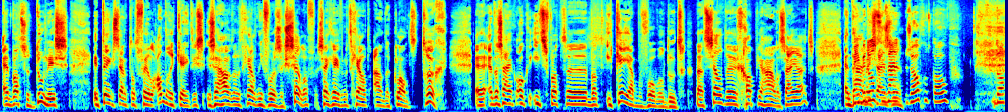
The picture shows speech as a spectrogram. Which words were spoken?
En wat ze doen is, in tegenstelling tot veel andere ketens, ze houden het geld niet voor zichzelf. Zij geven het geld aan de klant terug. En dat is eigenlijk ook iets wat, wat IKEA bijvoorbeeld doet. Nou, hetzelfde grapje halen zij uit. En je daarmee bedoelt, ze zijn zijn zo goedkoop dat...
